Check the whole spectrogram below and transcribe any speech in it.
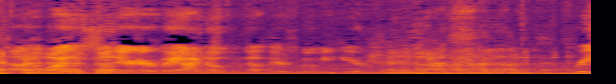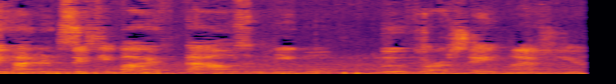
I don't know why they're still there. Everybody I know from up there is moving here. 365,000 people moved to our state last year.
